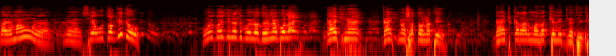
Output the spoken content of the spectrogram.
એમાં શું હે? મેં સેવું તો કીધું. હું કોઈ દી નથી બોલ્યો તો એને બોલાય. ગાંઠ ને ગાંઠનો સતો નથી. ગાંઠ કરારમાં લખેલી જ નથી.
